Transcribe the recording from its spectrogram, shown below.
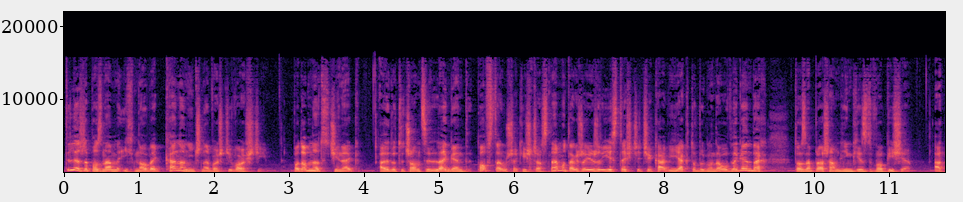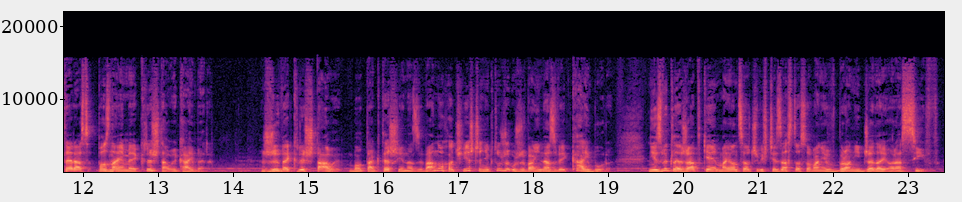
tyle że poznamy ich nowe kanoniczne właściwości. Podobny odcinek, ale dotyczący legend, powstał już jakiś czas temu, także jeżeli jesteście ciekawi jak to wyglądało w legendach, to zapraszam, link jest w opisie. A teraz poznajmy kryształy Kyber żywe kryształy, bo tak też je nazywano, choć jeszcze niektórzy używali nazwy Kaibur. Niezwykle rzadkie, mające oczywiście zastosowanie w broni Jedi oraz Sith.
